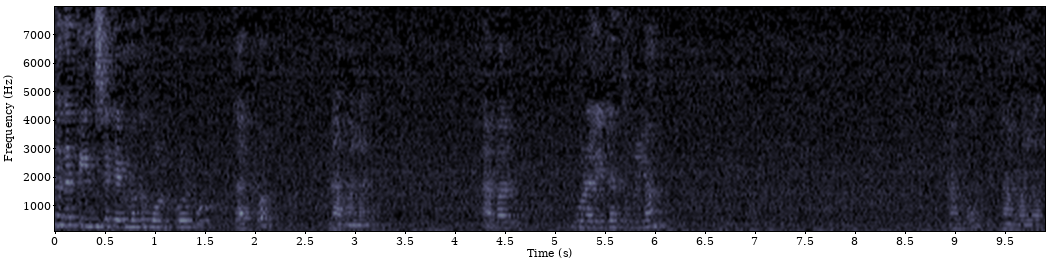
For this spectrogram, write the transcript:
থেকে তিন সেকেন্ড মতো হোল্ড করব, তারপর নামালাম। আবার গোড়ালিটা তুললাম, আবার নামালাম।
